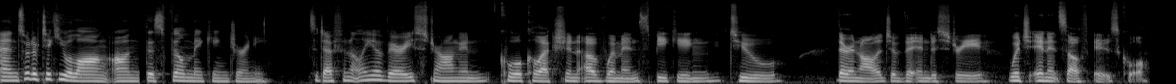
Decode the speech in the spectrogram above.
and sort of take you along on this filmmaking journey. It's definitely a very strong and cool collection of women speaking to their knowledge of the industry, which in itself is cool.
